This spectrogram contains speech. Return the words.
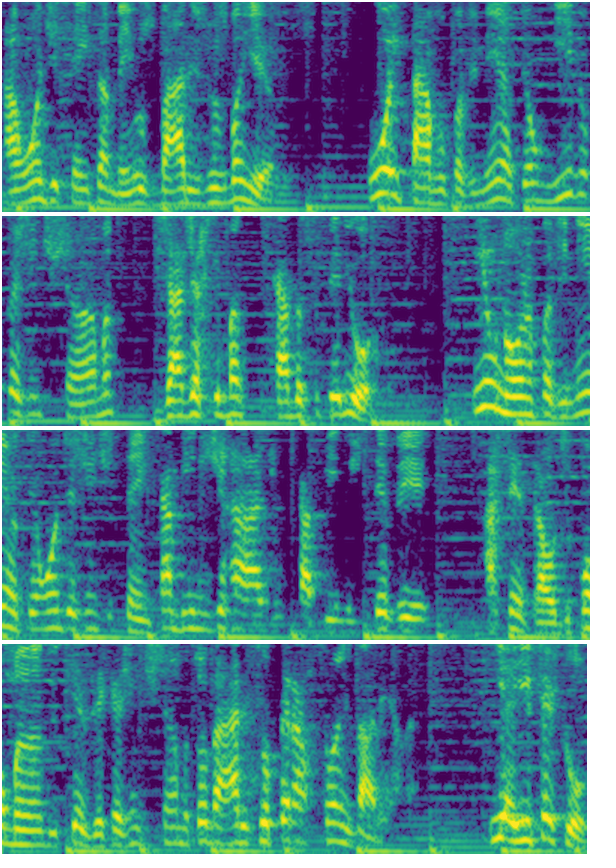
aonde tem também os bares e os banheiros. O oitavo pavimento é o nível que a gente chama já de arquibancada superior. E o nono pavimento é onde a gente tem cabine de rádio, cabine de TV, a central de comandos, quer dizer, que a gente chama toda a área de operações da arena. E aí fechou,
